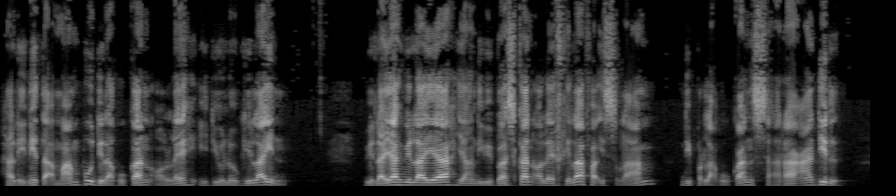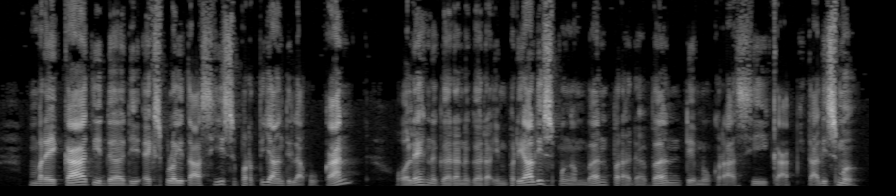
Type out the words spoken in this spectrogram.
Hal ini tak mampu dilakukan oleh ideologi lain. Wilayah-wilayah yang dibebaskan oleh khilafah Islam diperlakukan secara adil. Mereka tidak dieksploitasi seperti yang dilakukan oleh negara-negara imperialis pengemban peradaban demokrasi kapitalisme.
